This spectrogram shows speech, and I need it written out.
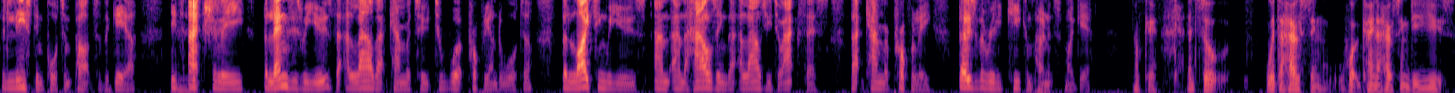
the least important parts of the gear. It's mm-hmm. actually the lenses we use that allow that camera to, to work properly underwater, the lighting we use, and, and the housing that allows you to access that camera properly. Those are the really key components of my gear. Okay. And so with the housing, what kind of housing do you use?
